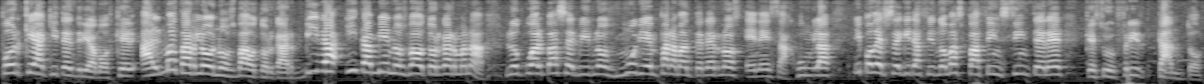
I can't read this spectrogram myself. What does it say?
porque aquí tendríamos que al matarlo nos va a otorgar vida y también nos va a otorgar maná Lo cual va a servirnos muy bien para mantenernos en esa jungla Y poder seguir haciendo más fácil sin tener que sufrir tanto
